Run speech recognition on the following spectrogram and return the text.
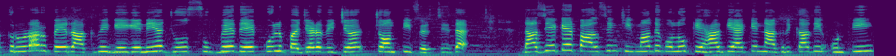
ਕਰੋੜਾਂ ਰੁਪਏ ਰਾਖਵੇਂ ਗਏ ਗਏ ਨੇ, ਜੋ ਸੂਬੇ ਦੇ ਕੁੱਲ ਬਜਟ ਵਿੱਚ 34% ਹੈ। ਦੱਸਿਆ ਕਿ ਹਰਪਾਲ ਸਿੰਘ ਚੀਮਾ ਦੇ ਵੱਲੋਂ ਕਿਹਾ ਗਿਆ ਕਿ ਨਾਗਰਿਕਾਂ ਦੀ ਉਨਤੀ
